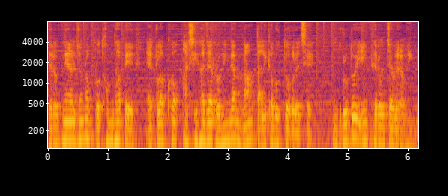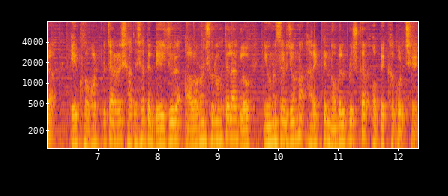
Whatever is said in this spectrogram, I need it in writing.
ফেরত নেওয়ার জন্য প্রথম ধাপে এক লক্ষ আশি হাজার রোহিঙ্গার নাম তালিকাভুক্ত করেছে। দ্রুতই ফেরত যাবে রোহিঙ্গা। এই খবর প্রচারের সাথে সাথে দেশ জুড়ে আলোড়ন শুরু হতে লাগল ইউনুসের জন্য আরেকটি নোবেল পুরস্কার অপেক্ষা করছে।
